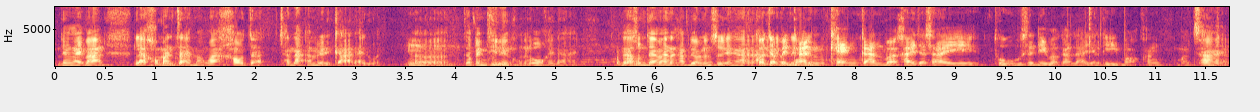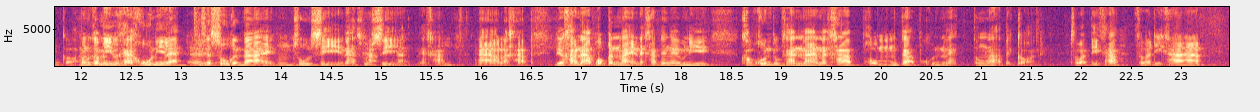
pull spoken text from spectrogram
2050 ยังไงบ้าง แล้วเขามั่นใจมากว่าเขาจะชนะอเมริกาได้ด้วยอืมเออจะเป็นที่หนึ่งของโลกให้ได้น่าสนใจมากนะครับ เดี๋ยวหนังสือให้อ่านก็จะเป็นการแข่งกันว่าใครจะใช้ tool ซะดีกว่ากันแล้ว อย่างที่บอกครั้งมาใช่ครั้งก่อน มันก็มีอยู่แค่คู่นี้แหละเออที่จะสู้กันได้อืมสูสีนะสูสีครับนะครับอืมเอาละครับ เดี๋ยวคราวหน้าพบกันใหม่นะครับ ยังไงวันนี้ขอบคุณทุกท่านมากนะครับ ผมกับคุณแม็กต้องลาไปก่อน สวัสดีครับ สวัสดีครับ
